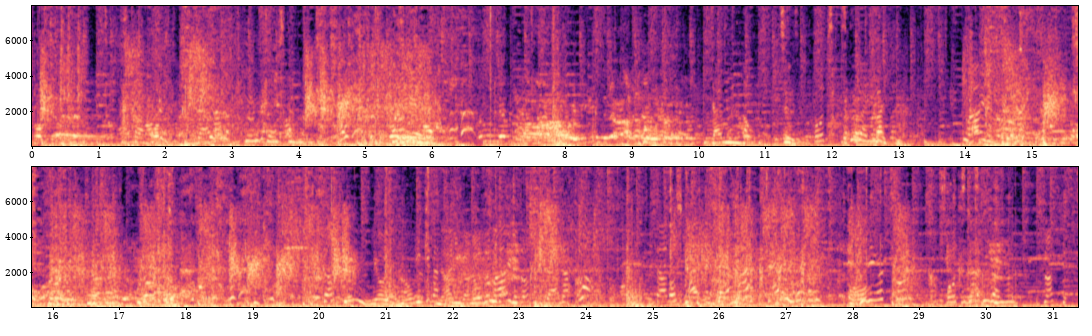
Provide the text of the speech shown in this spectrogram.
さてダウンドツー落ち着くがいいファイトマイルドさうん何が望みだいるぞじゃあな楽しくなってきた。お落ち着くがよさて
